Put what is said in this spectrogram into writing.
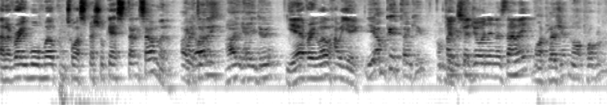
And a very warm welcome to our special guest, Danny Salman. Hi, guys. Danny. Hi, how are you doing? Yeah, very well. How are you? Yeah, I'm good, thank you. I'm Thanks good. for joining us, Danny. My pleasure, not a problem.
